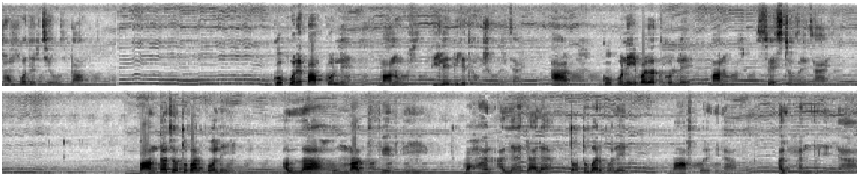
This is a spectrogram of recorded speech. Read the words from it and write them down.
সম্পদের চেয়ে উত্তম। গোপনে পাপ করলে মানুষ তিলে তিলে ধ্বংস হয়ে যায়, আর গোপনে ইবাদত করলে মানুষ শ্রেষ্ঠ হয়ে যায়। বান্দা যতবার বলে আল্লাহ ফিরলি মহান আল্লাহ তালা ততবার বলেন, মাফ করে দিলাম। আলহামদুলিল্লাহ।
